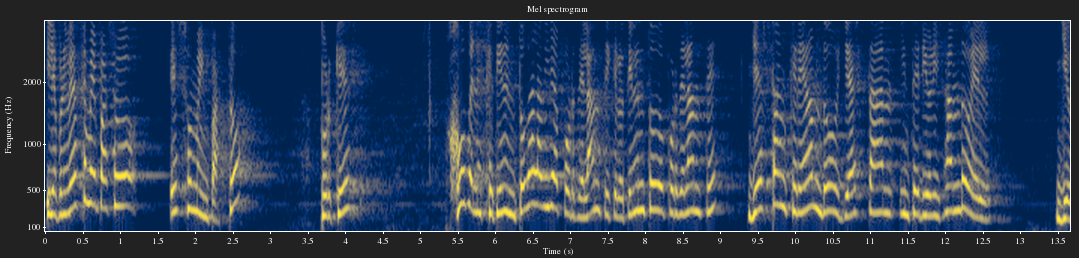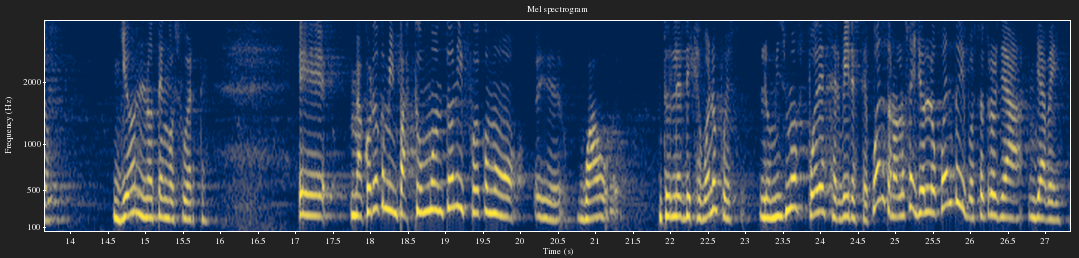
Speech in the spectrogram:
Y la primera vez que me pasó eso me impactó, porque es jóvenes que tienen toda la vida por delante y que lo tienen todo por delante, ya están creando, ya están interiorizando el yo. Yo no tengo suerte. Eh, me acuerdo que me impactó un montón y fue como, wow. Eh, Entonces les dije, bueno, pues lo mismo os puede servir este cuento, no lo sé, yo lo cuento y vosotros ya, ya veis.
